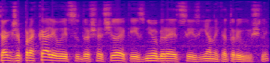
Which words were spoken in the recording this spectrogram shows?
Также прокаливается душа человека, из нее убираются изъяны, которые вышли.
